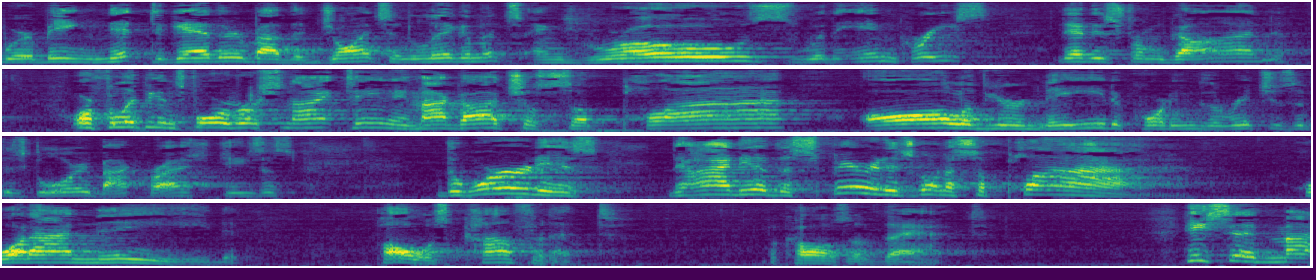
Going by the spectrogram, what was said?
we're being knit together by the joints and ligaments and grows with the increase that is from God. Or Philippians 4 verse 19, and my God shall supply all of your need according to the riches of his glory by Christ Jesus the word is the idea the Spirit is going to supply what I need. Paul was confident because of that. He said, My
